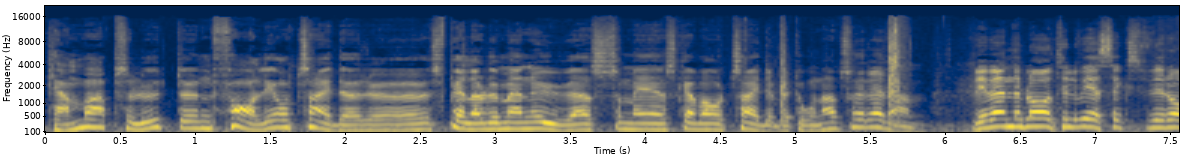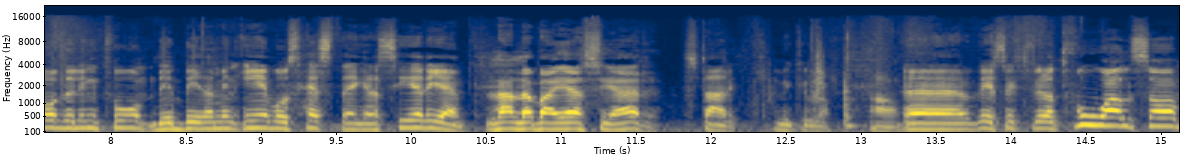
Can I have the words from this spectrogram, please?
Kan vara absolut en farlig outsider. Eh, Spelar du med en US som är, ska vara outsiderbetonad så är det den. Vi vänder blad till V64 avdelning 2. Det är Benjamin Evos hästägarserie. Lullaby SCR. Stark. Mycket bra. Ja. Eh, V64 2 alltså.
